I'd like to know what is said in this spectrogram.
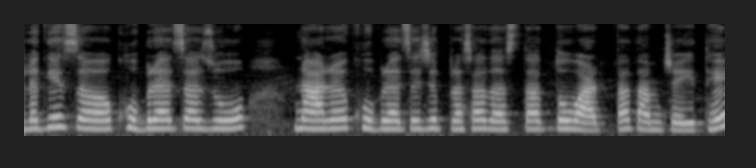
लगेच खोबऱ्याचा जो नारळ खोबऱ्याचे जे प्रसाद असतात तो वाटतात आमच्या इथे.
